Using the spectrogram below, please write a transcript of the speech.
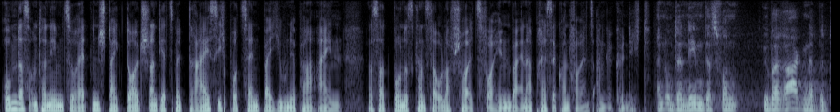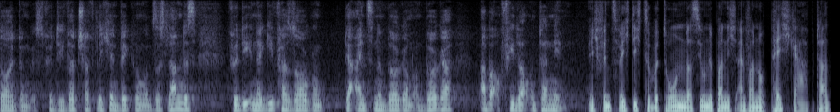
Um das Unternehmen zu retten, steigt Deutschland jetzt mit 30 Prozent bei Juniper ein. Das hat Bundeskanzler Olaf Scholz vorhin bei einer Pressekonferenz angekündigt. Ein Unternehmen, das von überragender Bedeutung ist für die wirtschaftliche Entwicklung unseres Landes, für die Energieversorgung der einzelnen Bürgerinnen und Bürger, aber auch vieler Unternehmen. Ich finde es wichtig zu betonen, dass Juniper nicht einfach nur Pech gehabt hat,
